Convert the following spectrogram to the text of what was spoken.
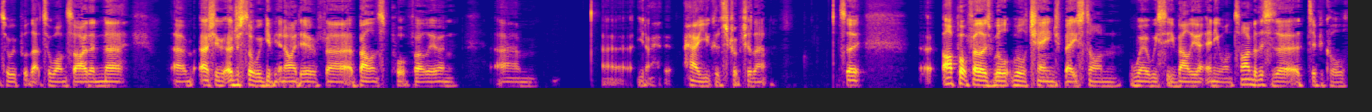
so we put that to one side, and uh, um, actually I just thought we'd give you an idea of a balanced portfolio and um, you know how you could structure that. So uh, our portfolios will, will change based on where we see value at any one time, but this is a, a typical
